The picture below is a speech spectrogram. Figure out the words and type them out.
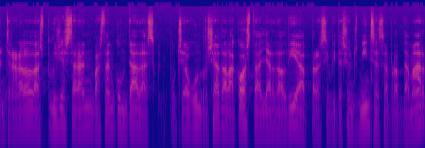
en general les pluges seran bastant comptades. Potser algun ruixat a la costa al llarg del dia, precipitacions minces a prop de mar,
